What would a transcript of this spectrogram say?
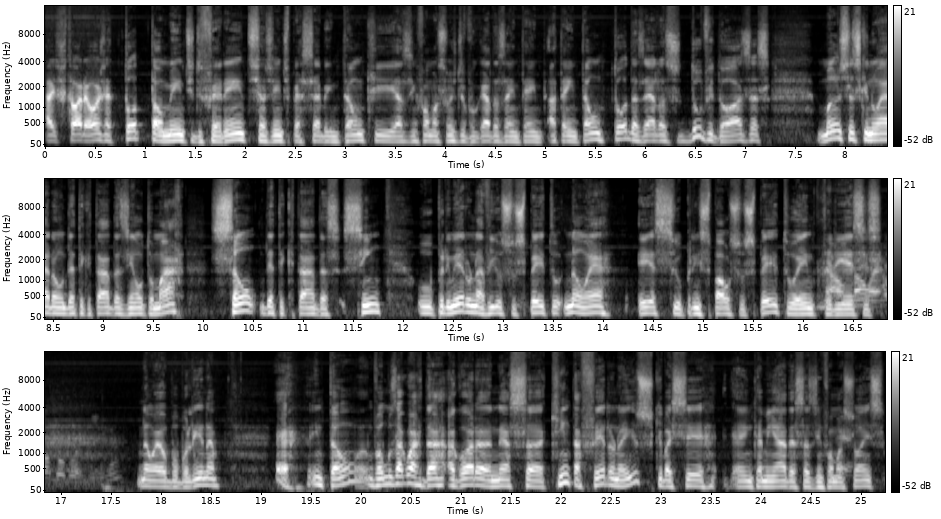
a história hoje é totalmente diferente. A gente percebe então que as informações divulgadas até então, todas elas duvidosas, manchas que não eram detectadas em alto mar, são detectadas sim. O primeiro navio suspeito não é esse o principal suspeito entre não, esses. Não é o Bobolina. Não é o Bobolina. É, então vamos aguardar agora nessa quinta-feira, não é isso? Que vai ser é, encaminhada essas informações?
